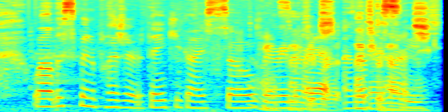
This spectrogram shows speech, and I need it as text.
well, this has been a pleasure. Thank you guys so very thank much. you, I Thanks love for to having see us.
